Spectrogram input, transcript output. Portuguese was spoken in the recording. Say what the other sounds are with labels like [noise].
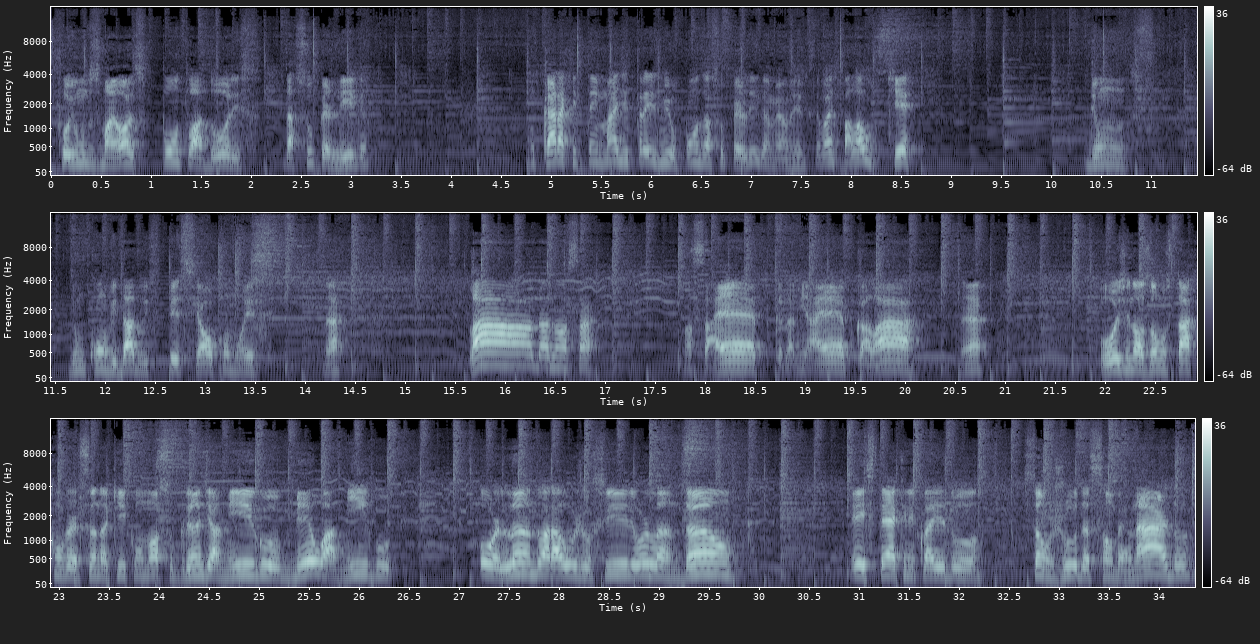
Foi um dos maiores pontuadores da Superliga. Um cara que tem mais de 3 mil pontos na Superliga, meu amigo. Você vai falar o quê? De um, de um convidado especial como esse, né? Lá da nossa nossa época, da minha época lá, né? Hoje nós vamos estar conversando aqui com o nosso grande amigo, meu amigo Orlando Araújo Filho, Orlandão, ex-técnico aí do São Judas, São Bernardo,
